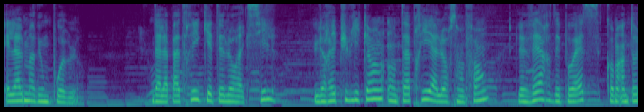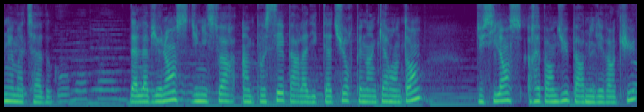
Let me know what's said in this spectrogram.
et l'alma d'un pueblo. Dans la patrie qui était leur exil, les républicains ont appris à leurs enfants le vers des poètes comme Antonio Machado. Dans la violence d'une histoire imposée par la dictature pendant 40 ans, du silence répandu parmi les vaincus,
